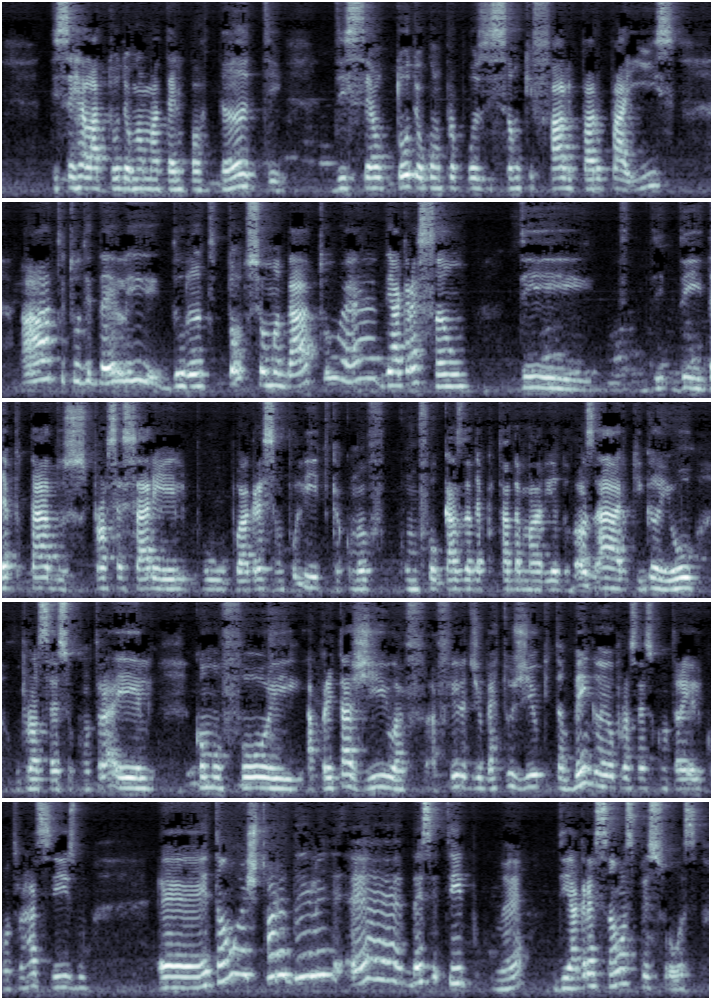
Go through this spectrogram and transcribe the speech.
de ser relator de alguma matéria importante, de ser autor de alguma proposição que fale para o país. A atitude dele durante todo o seu mandato é de agressão, de, de, de deputados processarem ele por, por agressão política, como, eu, como foi o caso da deputada Maria do Rosário, que ganhou o processo contra ele, como foi a Preta Gil, a, a filha de Gilberto Gil, que também ganhou o processo contra ele contra o racismo. É, então, a história dele é desse tipo, né, de agressão às pessoas.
